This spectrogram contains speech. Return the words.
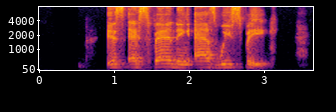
it's expanding as we speak.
